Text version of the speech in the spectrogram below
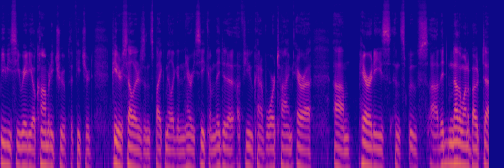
BBC radio comedy troupe that featured Peter Sellers and Spike Milligan and Harry Secombe. They did a, a few kind of wartime era um, parodies and spoofs. Uh, they did another one about uh,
